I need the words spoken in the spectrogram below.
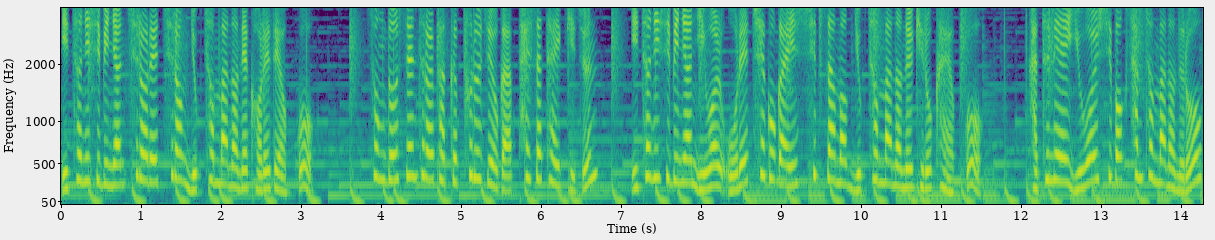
2022년 7월에 7억 6천만 원에 거래되었고 송도 센트럴파크 푸르지오가 84 타입 기준 2022년 2월 올해 최고가인 13억 6천만 원을 기록하였고 같은 해 6월 10억 3천만 원으로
